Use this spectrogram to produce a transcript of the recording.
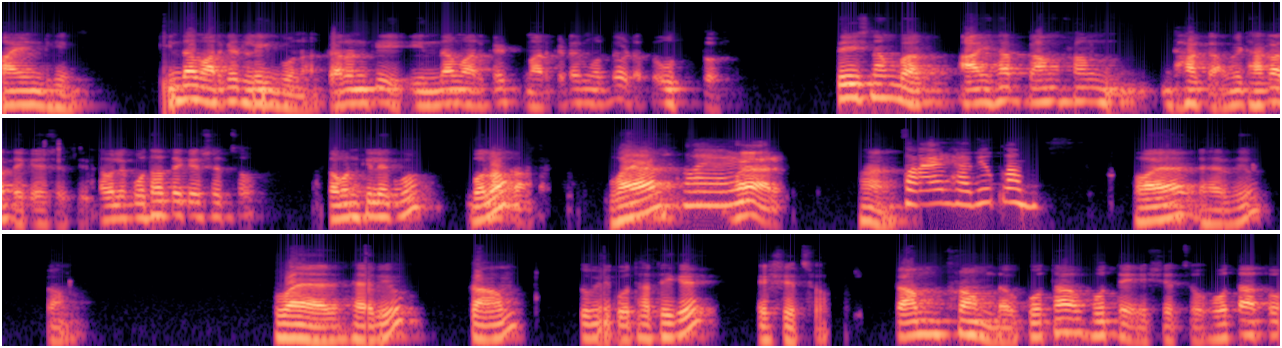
find him in the market লিখব না। কারণ কি? ইন দা মার্কেট মার্কেটের মধ্যে ওটা তো উত্তর। তেইশ number I have come from Dhaka. আমি ঢাকা থেকে এসেছি। তাহলে কোথা থেকে এসেছ? তখন কি লিখব? বলো। Where Where? হ্যাঁ। Where have you come? Where have you come where have you come তুমি কোথা থেকে এসেছ? কাম ফ্রম দাও কোথা হতে এসেছ? হোতা তো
